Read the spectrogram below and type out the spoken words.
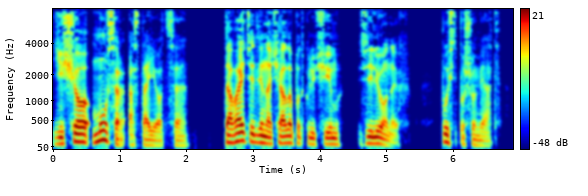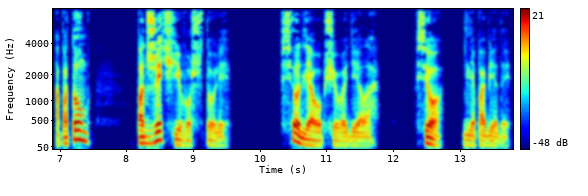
Еще мусор остается. Давайте для начала подключим зеленых. Пусть пошумят, а потом поджечь его, что ли. Все для общего дела. Все для победы.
